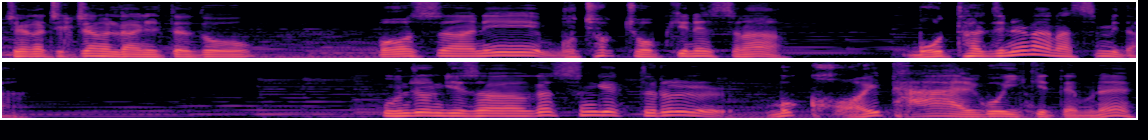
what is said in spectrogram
제가 직장을 다닐 때도 버스 안이 무척 좁긴 했으나 못하지는 않았습니다. 운전기사가 승객들을 뭐 거의 다 알고 있기 때문에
